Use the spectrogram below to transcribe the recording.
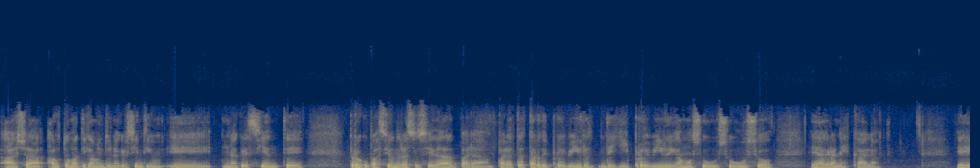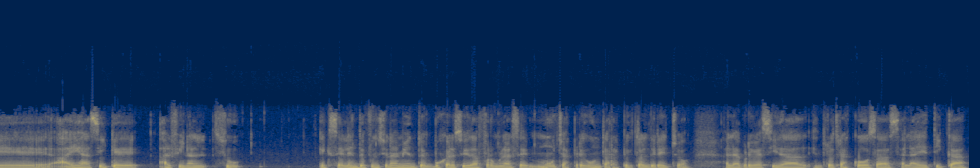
haya automáticamente una creciente, una creciente preocupación de la sociedad para, tratar de prohibir, de prohibir digamos, su, su uso a gran escala. es así que al final su excelente funcionamiento empuja a la sociedad a formularse muchas preguntas respecto al derecho a la privacidad, entre otras cosas, a la ética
